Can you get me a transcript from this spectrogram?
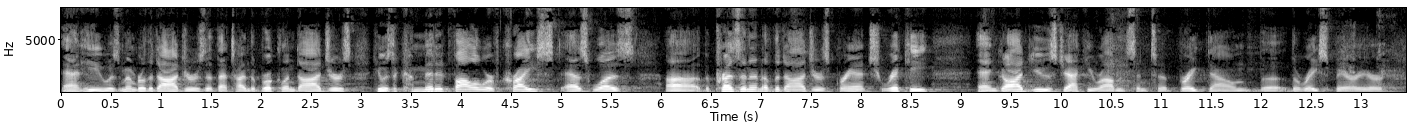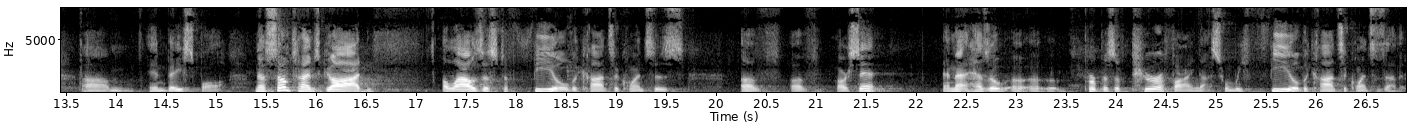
and he was a member of the Dodgers at that time, the Brooklyn Dodgers. He was a committed follower of Christ, as was uh, the president of the Dodgers, Branch Rickey, and God used Jackie Robinson to break down the, the race barrier um, in baseball. Now, sometimes God allows us to feel the consequences of, of our sin. And that has a, a, a purpose of purifying us when we feel the consequences of it.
